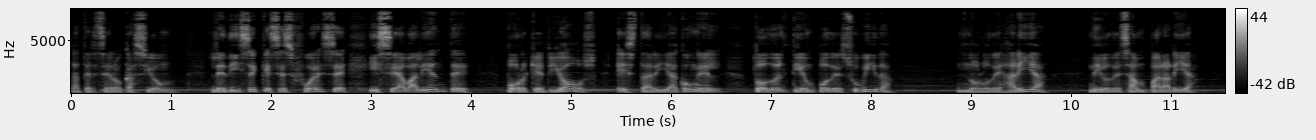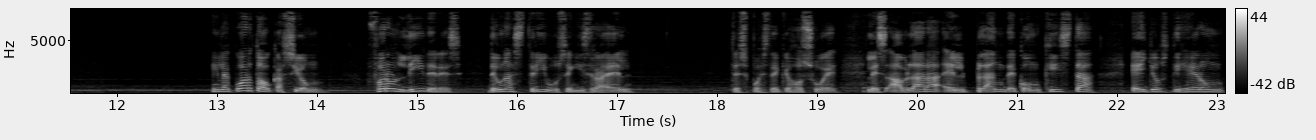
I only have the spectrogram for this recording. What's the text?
La tercera ocasión le dice que se esfuerce y sea valiente porque Dios estaría con él todo el tiempo de su vida. No lo dejaría ni lo desampararía. En la cuarta ocasión, fueron líderes de unas tribus en Israel. Después de que Josué les hablara el plan de conquista, ellos dijeron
